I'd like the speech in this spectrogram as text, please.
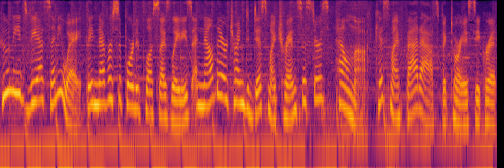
Who needs VS anyway? They never supported plus size ladies, and now they are trying to diss my trans sisters? Hell nah. Kiss my fat ass, Victoria's Secret.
